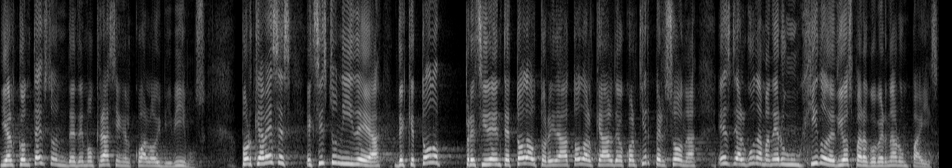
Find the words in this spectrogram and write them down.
y al contexto de democracia en el cual hoy vivimos. Porque a veces existe una idea de que todo presidente, toda autoridad, todo alcalde o cualquier persona es de alguna manera un ungido de Dios para gobernar un país.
